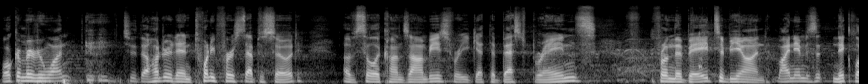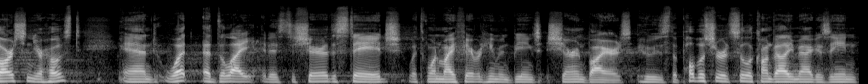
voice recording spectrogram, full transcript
Welcome, everyone, to the 121st episode of Silicon Zombies, where you get the best brains from the Bay to beyond. My name is Nick Larson, your host, and what a delight it is to share the stage with one of my favorite human beings, Sharon Byers, who's the publisher at Silicon Valley Magazine.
